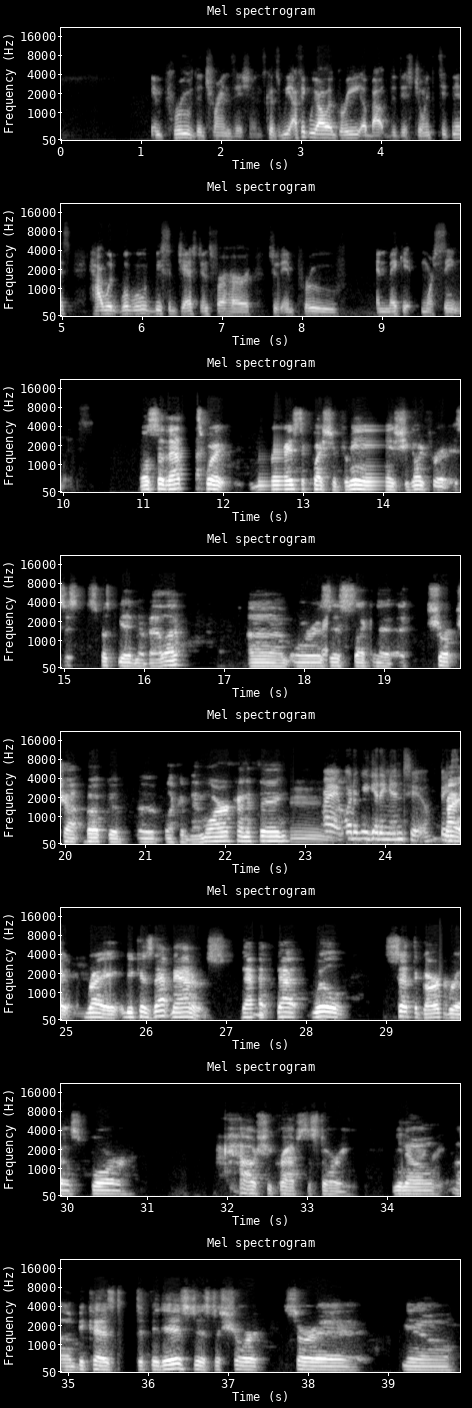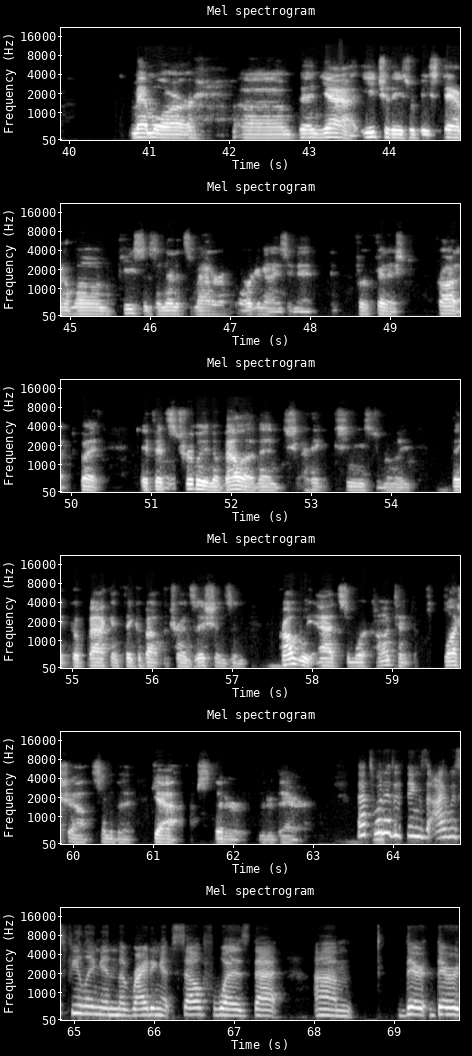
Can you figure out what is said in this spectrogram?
improve the transitions because we i think we all agree about the disjointedness how would what would be suggestions for her to improve and make it more seamless well so that's what raised the question for me is she going for is this supposed to be a novella um, or is right. this like a, a short chapbook of, of, like a memoir kind of thing mm. right what are we getting into basically? right right because that matters that that will set the guardrails for how she crafts the story, you know, um, because if it is just a short sort of, you know, memoir, um, then yeah, each of these would be standalone pieces, and then it's a matter of organizing it for finished product. But if it's mm-hmm. truly a novella, then I think she needs to really think, go back and think about the transitions and probably add some more content to flush out some of the gaps gaps that are that are there that's one of the things that i was feeling in the writing itself was that um there there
